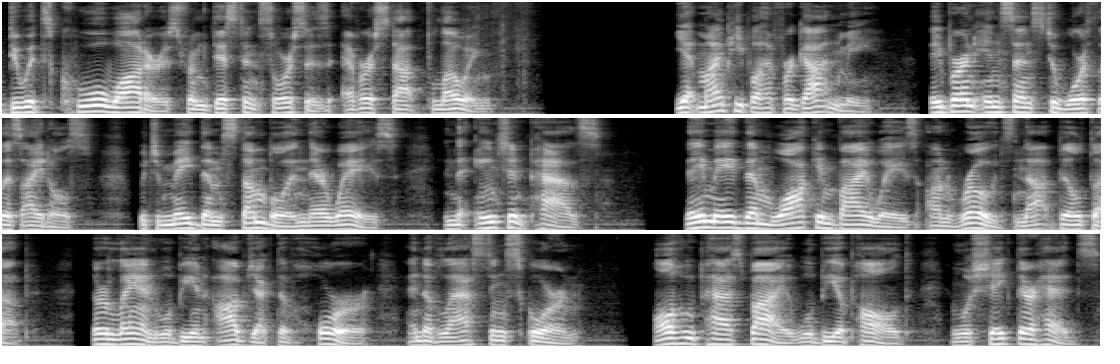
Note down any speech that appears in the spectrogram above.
Do its cool waters from distant sources ever stop flowing? Yet my people have forgotten me. They burn incense to worthless idols, which made them stumble in their ways, in the ancient paths. They made them walk in byways on roads not built up. Their land will be an object of horror and of lasting scorn. All who pass by will be appalled and will shake their heads.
